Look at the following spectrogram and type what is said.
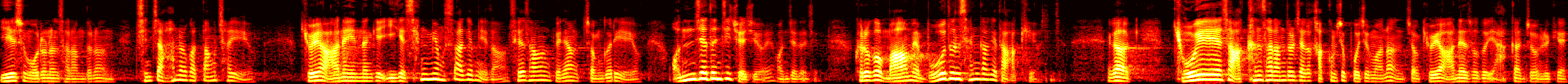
예수 모르는 사람들은 진짜 하늘과 땅 차이예요. 교회 안에 있는 게 이게 생명 싸개입니다. 세상은 그냥 정글이에요. 언제든지 죄 지어요. 언제든지. 그리고 마음의 모든 생각이 다 악해요, 진짜. 그러니까 교회에서 악한 사람들 제가 가끔씩 보지만은 저 교회 안에서도 약간 좀 이렇게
